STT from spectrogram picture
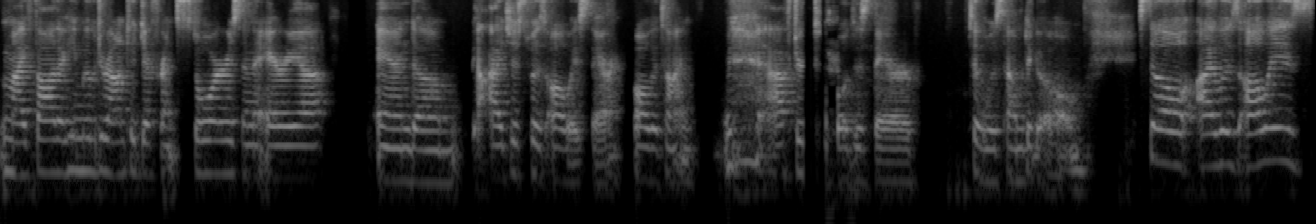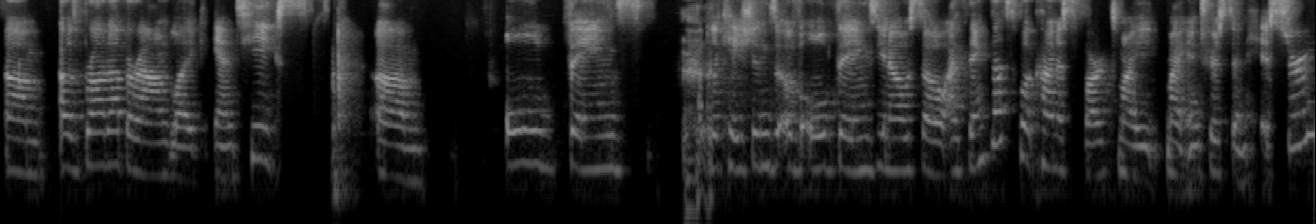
my father he moved around to different stores in the area and um, i just was always there all the time. After school just there till it was time to go home. So I was always um, I was brought up around like antiques, um, old things, applications of old things, you know. So I think that's what kind of sparked my my interest in history.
